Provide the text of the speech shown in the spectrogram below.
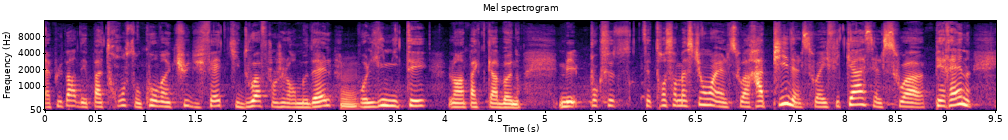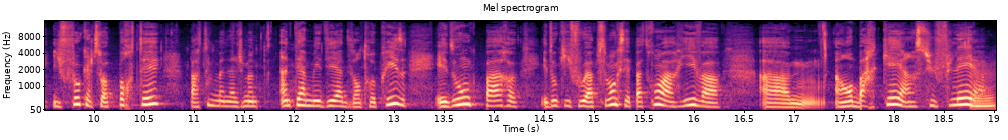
la plupart des patrons sont convaincus du fait qu'ils doivent changer leur modèle mmh. pour limiter leur impact carbone. Mais pour que cette transformation, elle soit rapide, elle soit efficace, elle soit pérenne, il faut qu'elle soit portée par tout le management intermédiaire des entreprises. Et donc, par, et donc il faut absolument que ces patrons arrivent à, à, embarquer, à insuffler, à, mmh.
